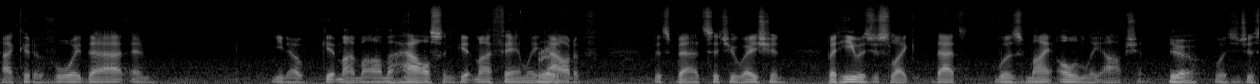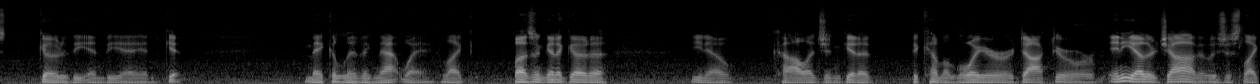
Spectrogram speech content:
I could avoid that and you know get my mom a house and get my family Right. out of this bad situation. But he was just like that was my only option Yeah. was just go to the NBA and get make a living that way. Like wasn't gonna go to you know college and get a become a lawyer or doctor or any other job. It was just like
